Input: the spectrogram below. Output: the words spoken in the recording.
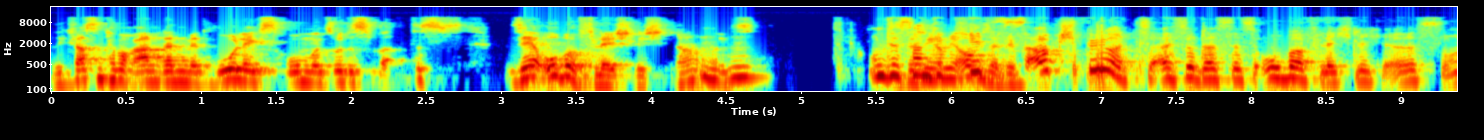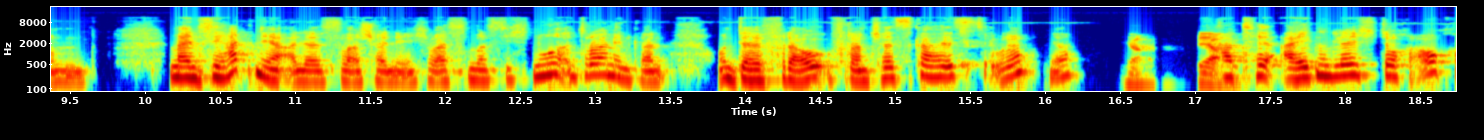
die Klassenkameraden rennen mit Rolex rum und so, das war das sehr oberflächlich. Ne? Mhm. Und, und das haben die haben Kids auch, auch gespürt, also dass es oberflächlich ist und ich meine, sie hatten ja alles wahrscheinlich, was man sich nur träumen kann. Und der Frau Francesca heißt, oder? Ja. Ja. ja. Hatte eigentlich doch auch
